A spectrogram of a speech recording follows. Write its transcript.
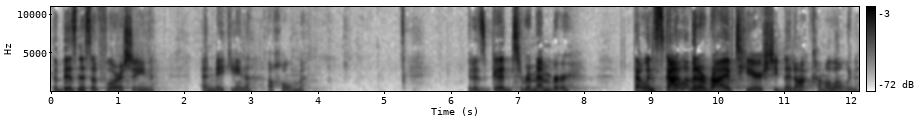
the business of flourishing and making a home. It is good to remember that when Sky Woman arrived here, she did not come alone.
